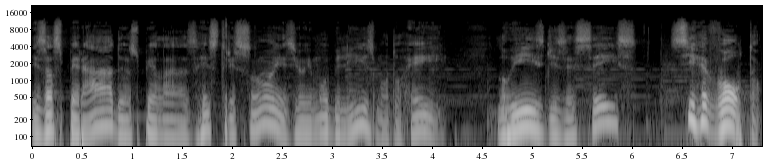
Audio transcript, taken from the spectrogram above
exasperados pelas restrições e o imobilismo do rei Luís XVI, se revoltam.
